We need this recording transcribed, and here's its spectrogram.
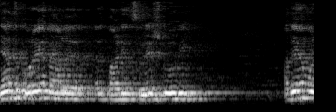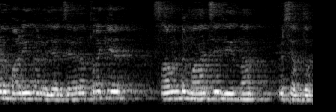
ഞാനത് കുറെ നാൾ അത് പാടിയത് സുരേഷ് ഗോപി. അദ്ദേഹമാണ് പാടിയെന്നാണ് വിചാരിച്ചത്. ഞാൻ അത്രയ്ക്ക് സൗണ്ട് മാച്ച് ചെയ്യുന്ന ഒരു ശബ്ദം.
